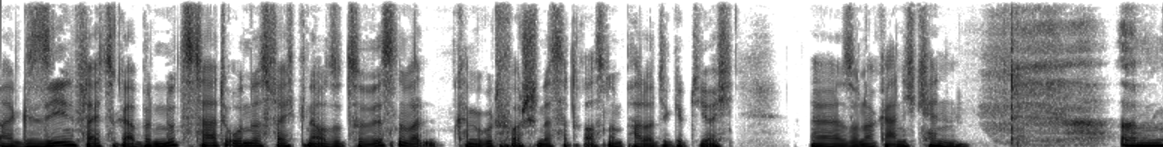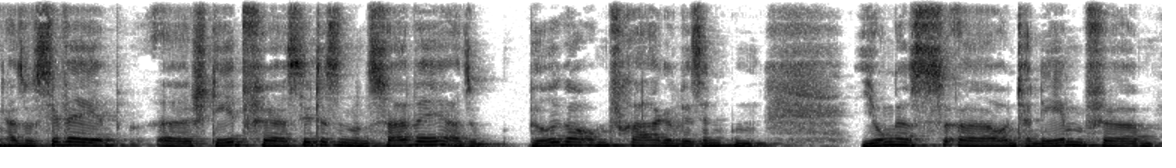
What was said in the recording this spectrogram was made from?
mal gesehen, vielleicht sogar benutzt hat, ohne das vielleicht genauso zu wissen? Weil ich kann mir gut vorstellen, dass da draußen ein paar Leute gibt, die euch äh, so noch gar nicht kennen. Ähm, also Survey äh, steht für Citizen und Survey, also Bürgerumfrage. Wir sind ein junges äh, Unternehmen für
